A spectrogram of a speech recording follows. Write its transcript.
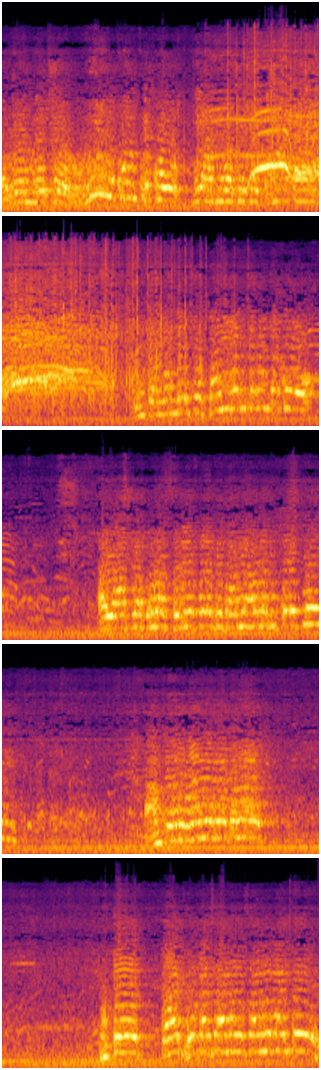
रेल्वेचे रूळ उकळून फेकू ही आदिवासीची तुमच्या मुंबईचं पाणी बंद करून टाकू. अरे असल्या पुरात सगळे परत येतो आम्ही आवला ती परत नाही. आमच्याकडे वेगवेगळ्या कला आहेत कुठं काय ठोकायचं आम्हाला चांगलं माहीत आहे.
